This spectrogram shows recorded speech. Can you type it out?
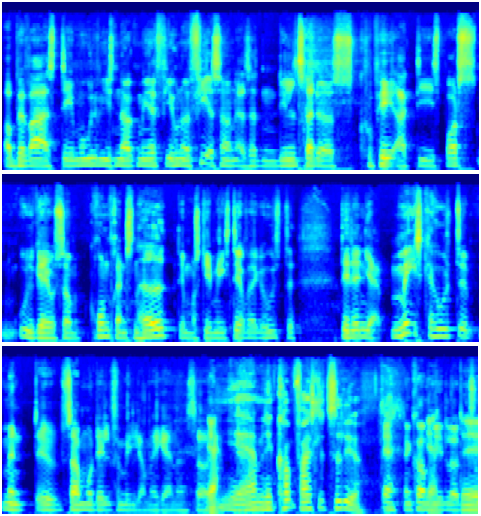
og bevares, det er muligvis nok mere 480'eren, altså den lille tredørs coupé-agtige sportsudgave, som kronprinsen havde, det er måske mest derfor, jeg kan huske det. Det er den, jeg mest kan huske det, men det er jo samme modelfamilie, om ikke andet. Så ja, Ja. ja, men den kom faktisk lidt tidligere. ja den kom ja, Ja, et eller det, to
